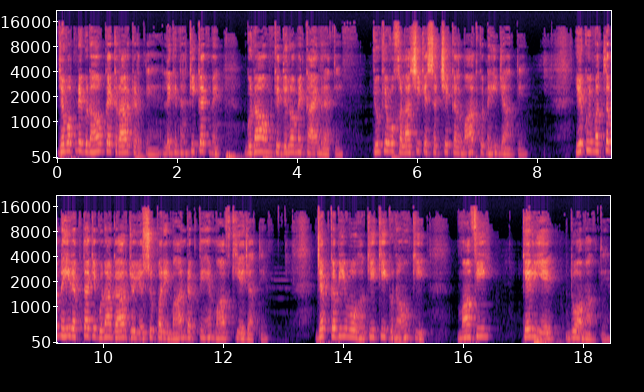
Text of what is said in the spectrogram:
جب وہ اپنے گناہوں کا اقرار کرتے ہیں، لیکن حقیقت میں گناہ ان کے دلوں میں قائم رہتے ہیں، کیونکہ وہ خلاصی کے سچے کلمات کو نہیں جانتے یہ کوئی مطلب نہیں رکھتا کہ گناہ گار جو یسو پر ایمان رکھتے ہیں معاف کیے جاتے ہیں۔ جب کبھی وہ حقیقی گناہوں کی معافی کے لیے دعا مانگتے ہیں۔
